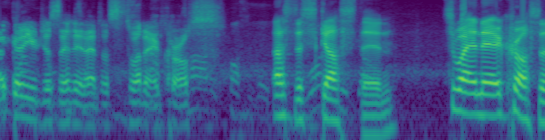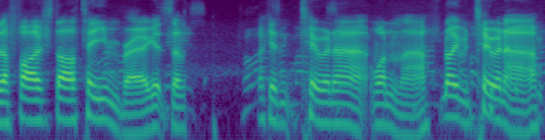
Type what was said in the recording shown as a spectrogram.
I only couldn't one even just hit it there, just sweat it across. That's disgusting. Sweating it across with a five star team, bro, against a fucking two and a half, one and a half, not even two and a half.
